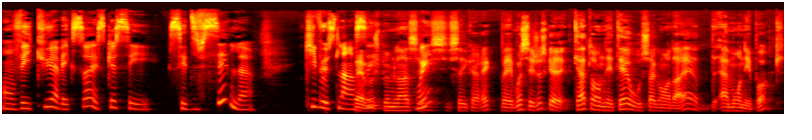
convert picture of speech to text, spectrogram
ont vécu avec ça? Est-ce que c'est c'est difficile? Qui veut se lancer? Ben, moi, je peux me lancer Oui? si c'est correct. Ben, moi, c'est juste que quand on était au secondaire, à mon époque,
